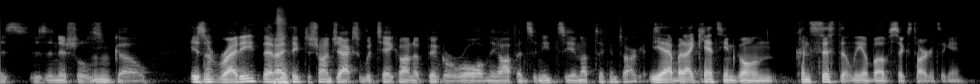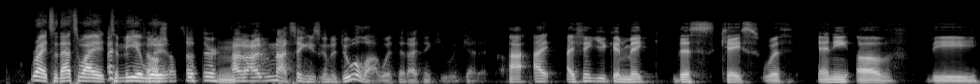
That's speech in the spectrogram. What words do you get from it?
as his initials Mhm. go, isn't ready, then I think Deshaun Jackson would take on a bigger role in the offense and he'd see an uptick in targets. Yeah, but I can't see him going consistently above six targets a game. Right. So that's why to think me it if would. Alshon's out there. Mm. I, I'm not saying he's going to do a lot with it. I think he would get it. Though. I, I I think you can make this case with any of the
